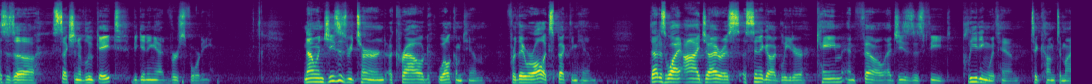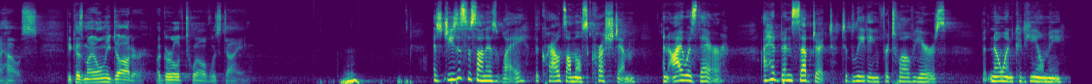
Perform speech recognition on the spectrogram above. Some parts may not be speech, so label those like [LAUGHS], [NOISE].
This is a section of Luke 8, beginning at verse 40. Now, when Jesus returned, a crowd welcomed him, for they were all expecting him. That is why I, Jairus, a synagogue leader, came and fell at Jesus' feet, pleading with him to come to my house, because my only daughter, a girl of 12, was dying. As Jesus was on his way, the crowds almost crushed him, and I was there. I had been subject to bleeding for 12 years, but no one could heal me.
